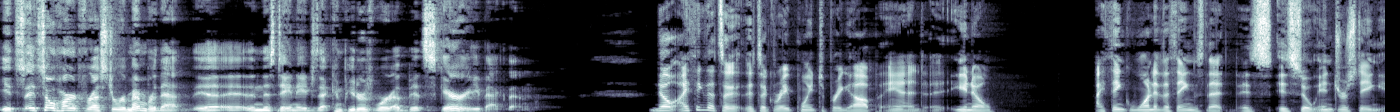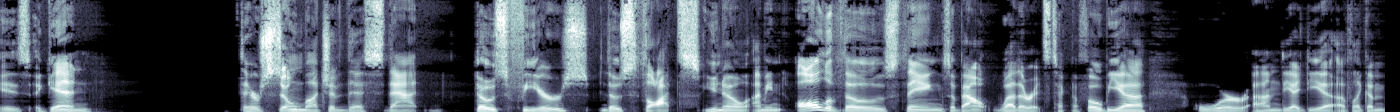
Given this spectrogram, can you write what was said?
it's it's so hard for us to remember that uh, in this day and age that computers were a bit scary back then. No, I think that's a it's a great point to bring up, and uh, you know, I think one of the things that is is so interesting is again, there's so much of this that those fears, those thoughts, you know, I mean, all of those things about whether it's technophobia or um, the idea of like a,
